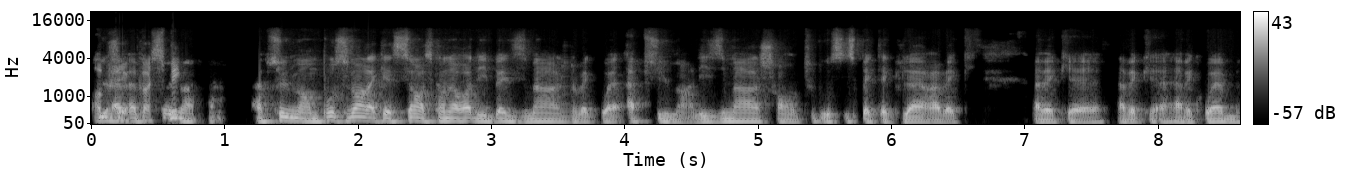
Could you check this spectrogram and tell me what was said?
objets cosmiques? Absolument. On me pose souvent la question, est-ce qu'on aura des belles images avec Webb? Absolument. Les images seront tout aussi spectaculaires avec avec, euh, avec, euh, avec Webb.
